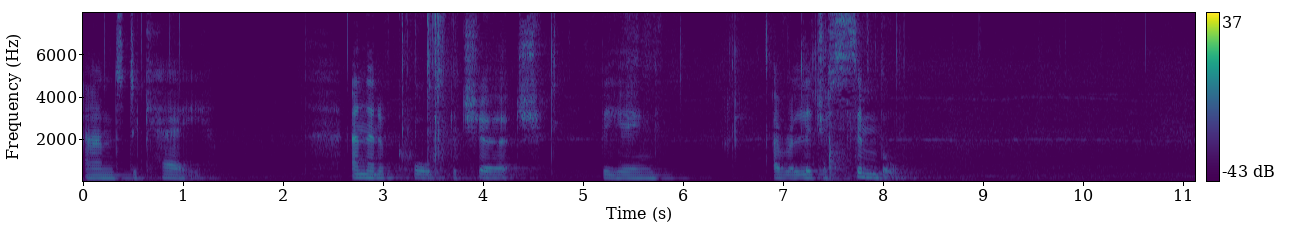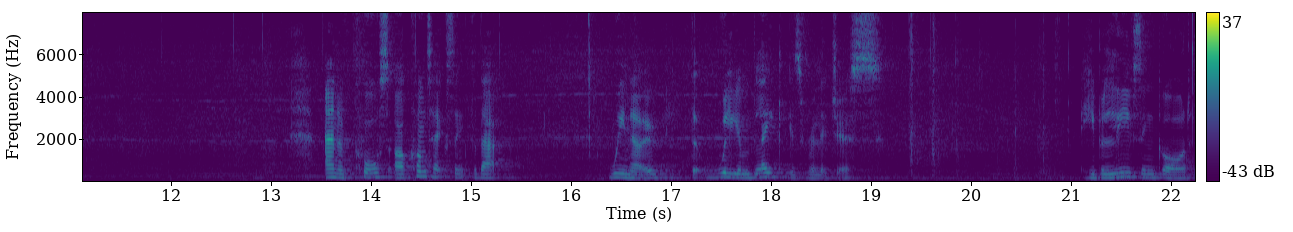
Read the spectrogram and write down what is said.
and decay. And then, of course, the church being a religious symbol. And of course, our context link for that, we know that William Blake is religious. He believes in God,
